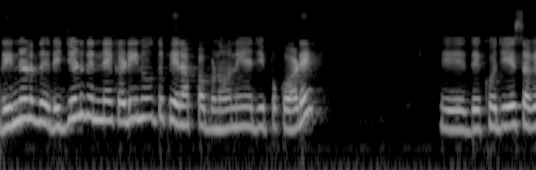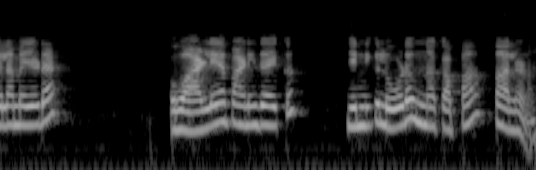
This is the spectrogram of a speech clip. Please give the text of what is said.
ਰਿੰਨਣ ਦੇ, ਰਿੱਝਣ ਦਿੰਨੇ ਕੜੀ ਨੂੰ ਤੇ ਫਿਰ ਆਪਾਂ ਬਣਾਉਨੇ ਆ ਜੀ ਪਕੌੜੇ। ਇਹ ਦੇਖੋ ਜੀ, ਇਹ ਸਗਲਾ ਮੈਂ ਜਿਹੜਾ ਉਬਾਲ ਲਿਆ ਪਾਣੀ ਦਾ ਇੱਕ, ਜਿੰਨੀ ਕੁ ਲੋੜ ਹੈ ਉਨਾ ਕੁ ਆਪਾਂ ਪਾ ਲੈਣਾ।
